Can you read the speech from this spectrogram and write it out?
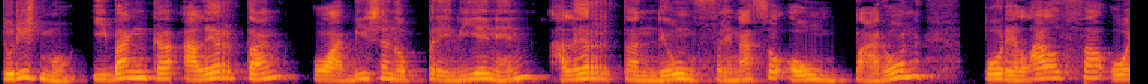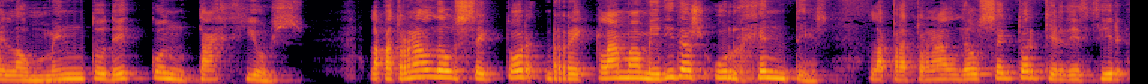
Turismo y banca alertan o avisan o previenen, alertan de un frenazo o un parón por el alza o el aumento de contagios. La patronal del sector reclama medidas urgentes. La patronal del sector quiere decir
